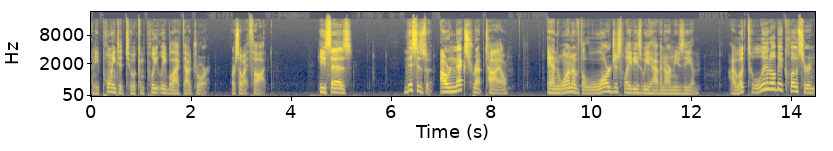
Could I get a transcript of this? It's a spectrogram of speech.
And he pointed to a completely blacked out drawer, or so I thought. He says, "This is our next reptile and one of the largest ladies we have in our museum. I looked a little bit closer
